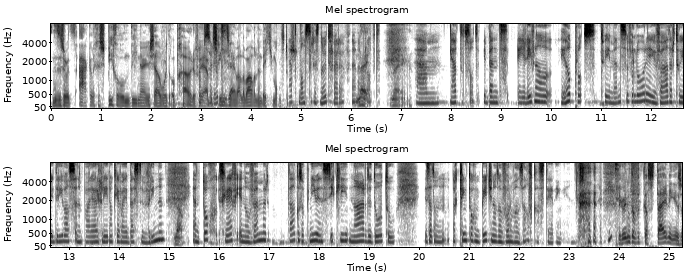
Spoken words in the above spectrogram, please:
een soort akelige spiegel die naar jezelf wordt opgehouden. Van ja, misschien zijn we allemaal wel een beetje Ja, monsters. het monster is nooit ver af, dat Nee. klopt. Nee. Ehm, ja, tot slot, je bent in je leven al heel plots twee mensen verloren. Je vader toen je drie was en een paar jaar geleden ook een van je beste vrienden. Ja. En toch schrijf je in november telkens opnieuw een cycli naar de dood toe. Is dat, een, dat klinkt toch een beetje als een vorm van zelfkastijding. Ik weet niet of het kastijding is,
